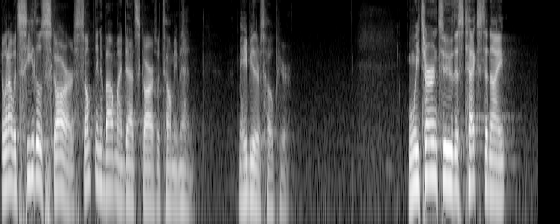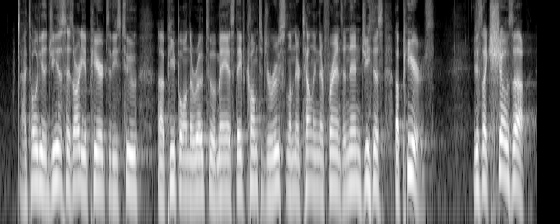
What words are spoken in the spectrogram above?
And when I would see those scars, something about my dad's scars would tell me, man, maybe there's hope here. When we turn to this text tonight, I told you that Jesus has already appeared to these two uh, people on the road to Emmaus. They've come to Jerusalem, they're telling their friends, and then Jesus appears. He just like shows up.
